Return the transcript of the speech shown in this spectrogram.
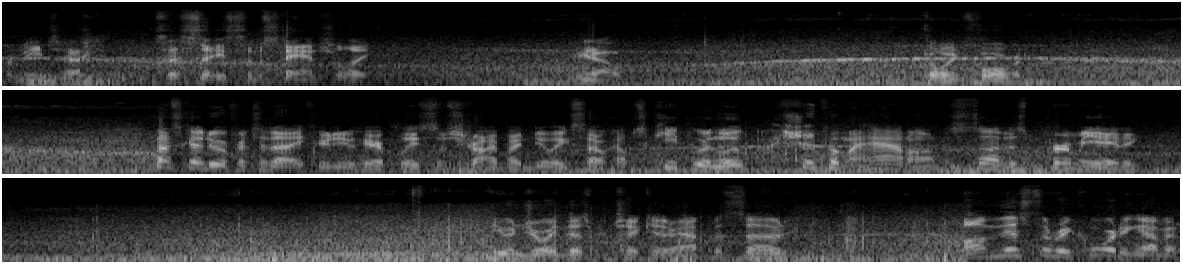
for me to, to stay substantially, you know, going forward. That's gonna do it for today. If you're new here, please subscribe. By doing so, helps keep you in the loop. I should put my hat on. The sun is permeating. If you enjoyed this particular episode, on this, the recording of it,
